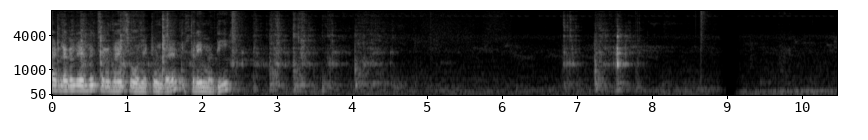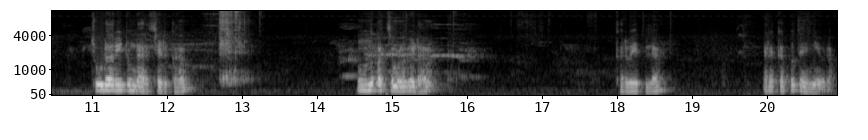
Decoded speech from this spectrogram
കടലകൾ രണ്ടും ചെറുതായി ചോന്നിട്ടുണ്ട്. ഇത്രയും മതി. ചൂടാറിയിട്ടുണ്ട്. അരച്ചെടുക്കാം. മൂന്ന് പച്ചമുളക് ഇടാം. കറിവേപ്പില അര കപ്പ് തേങ്ങ ഇടാം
